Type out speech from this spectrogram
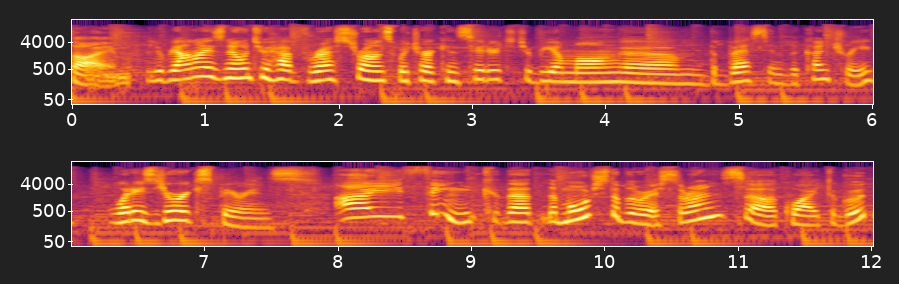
time. Ljubljana is known to have restaurants which are considered to be among um, the best in the country. What is your experience? I think that the most of the restaurants are quite good.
